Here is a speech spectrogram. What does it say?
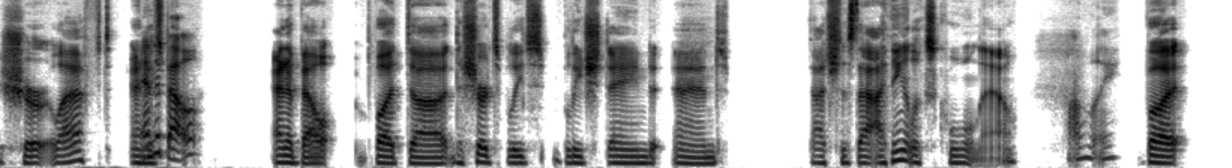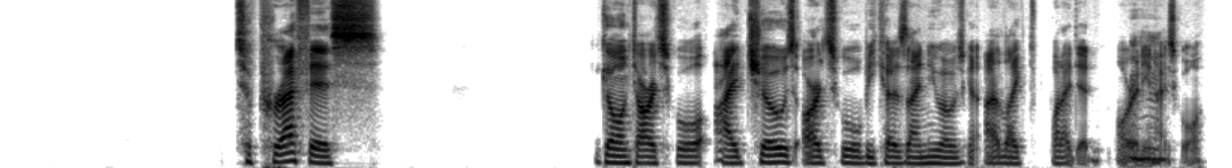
shirt left, and, and, the belt. and a belt, but uh, the shirt's bleach bleach stained, and that's just that. I think it looks cool now. Probably. But to preface going to art school, I chose art school because I knew I was gonna I liked what I did already in Mhm. high school.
